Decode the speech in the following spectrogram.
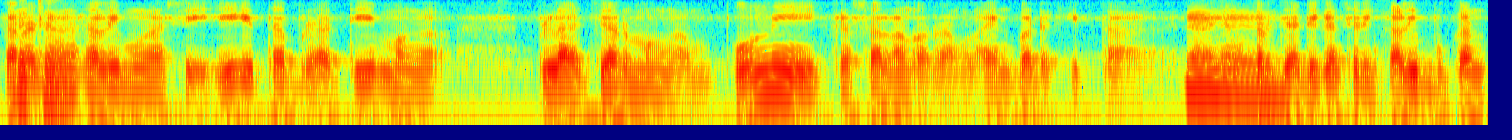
Karena Betul. dengan saling mengasihi kita berarti meng- belajar mengampuni kesalahan orang lain pada kita. Nah, mm. yang terjadi kan sering kali bukan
